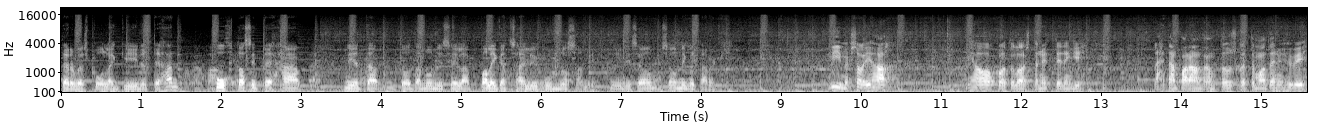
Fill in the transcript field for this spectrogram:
terveyspuoleen kiinni, että tehdään puhtaasti, tehdään niin, että tuota, no, niin siellä palikat säilyy kunnossa, niin, niin, niin se on, se on niin tärkeää. viimeksi oli ihan, ihan ok tulosta. Nyt tietenkin lähdetään parantamaan, mutta uskon, että mä oon tehnyt hyvin,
